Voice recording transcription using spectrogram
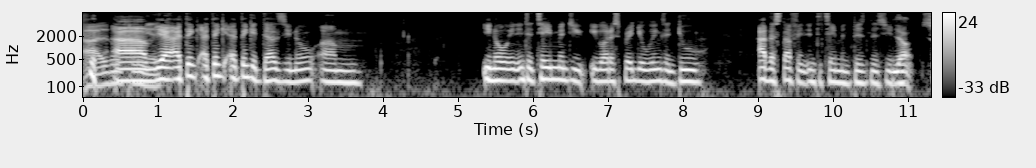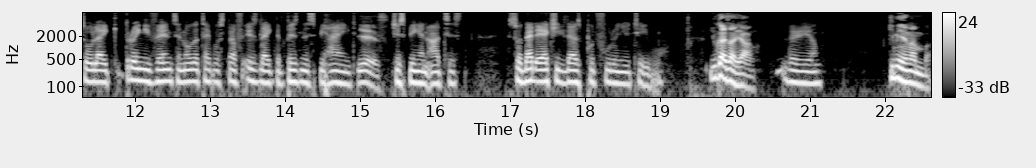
Ah, um, yeah, I think I think I think it does. You know, um, you know, in entertainment, you you gotta spread your wings and do other stuff in entertainment business. You know, Yeah. so like throwing events and all that type of stuff is like the business behind Yes, just being an artist. So that actually does put food on your table. you guys are young. Very young. Give me a number.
